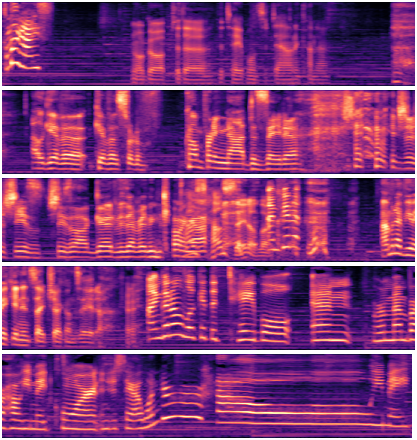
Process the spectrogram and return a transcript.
Come on, guys. we'll go up to the, the table and sit down and kind of. I'll give a give a sort of comforting nod to Zeyda. Make sure she's she's all good with everything going How's, on. how's Zeyda look? I'm gonna I'm gonna have you make an insight check on Zeyda. Okay. I'm gonna look at the table and remember how he made corn and just say, I wonder how we make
